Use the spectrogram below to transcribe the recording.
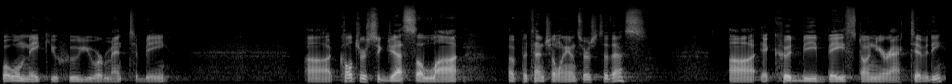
What will make you who you are meant to be? Uh, culture suggests a lot of potential answers to this. Uh, it could be based on your activity.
